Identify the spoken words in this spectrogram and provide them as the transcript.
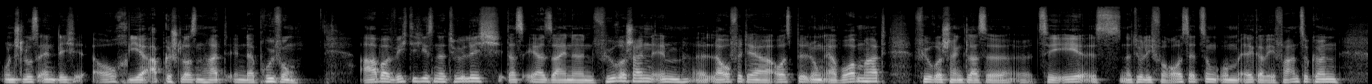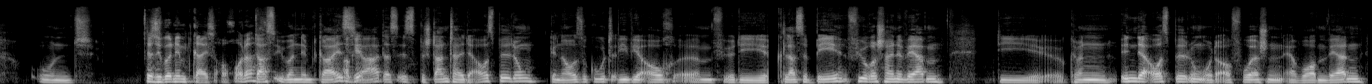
und schlussendlich auch, wie er abgeschlossen hat in der Prüfung. Aber wichtig ist natürlich, dass er seinen Führerschein im äh, Laufe der Ausbildung erworben hat. Führerscheinklasse äh, CE ist natürlich Voraussetzung, um Lkw fahren zu können. Und Das übernimmt Geis auch, oder? das übernimmt Geis, Okay. ja, das ist Bestandteil der Ausbildung, genauso gut wie wir auch ähm, für die Klasse B Führerscheine werben. Die äh, können in der Ausbildung oder auch vorher schon erworben werden.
